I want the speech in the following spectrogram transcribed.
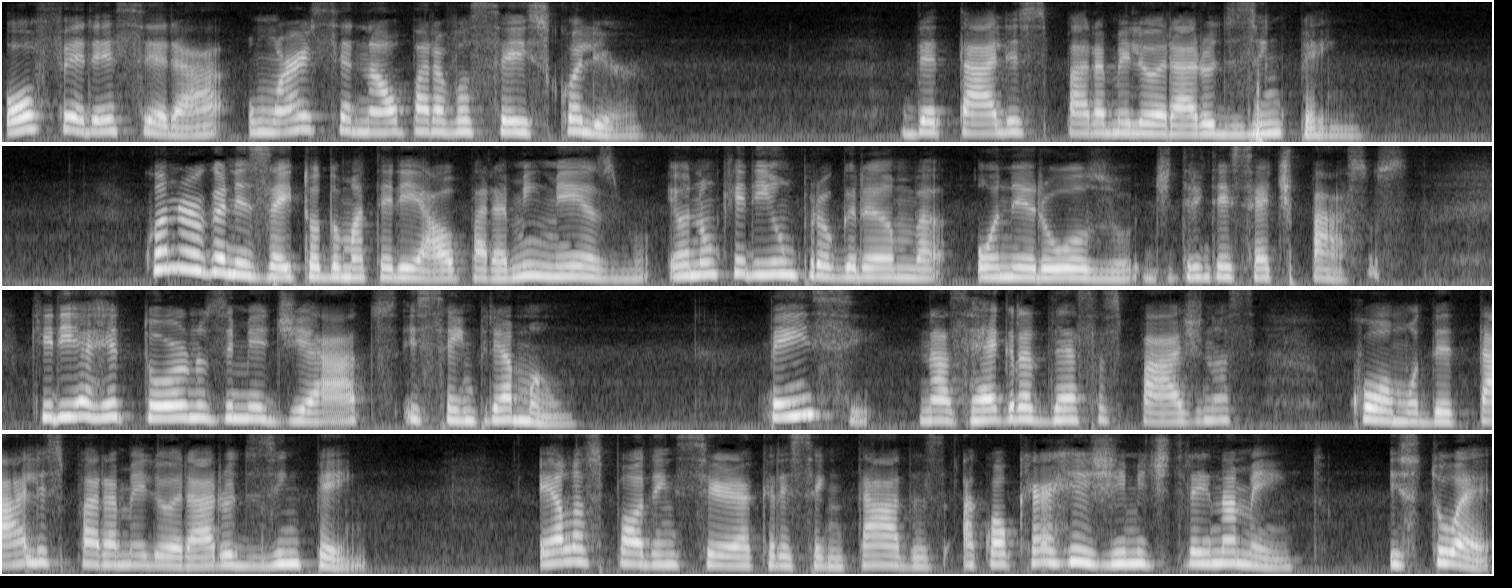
oferecerá um arsenal para você escolher. Detalhes para melhorar o desempenho. Quando organizei todo o material para mim mesmo, eu não queria um programa oneroso de 37 passos. Queria retornos imediatos e sempre à mão. Pense nas regras dessas páginas como detalhes para melhorar o desempenho. Elas podem ser acrescentadas a qualquer regime de treinamento, isto é,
